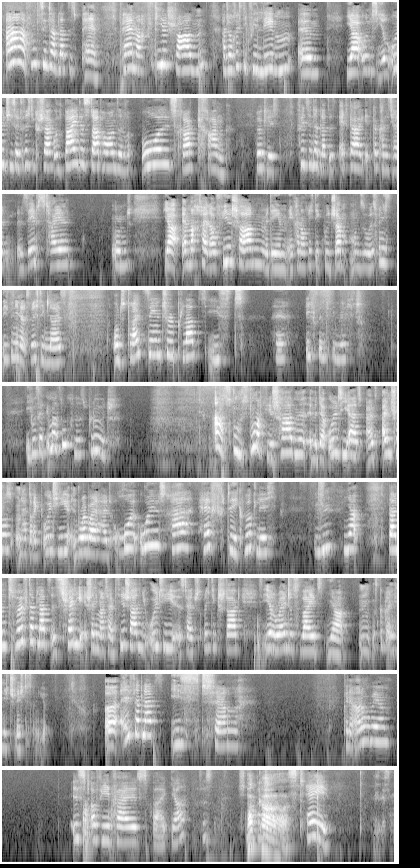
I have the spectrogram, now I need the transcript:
Ah, 15. Platz ist Pam. Pam macht viel Schaden, hat auch richtig viel Leben. Ähm, ja, und ihre Ulti ist halt richtig stark und beide Star Power sind ultra krank. Wirklich. 14. Platz ist Edgar. Edgar kann sich halt selbst teilen. Und ja, er macht halt auch viel Schaden mit dem. Er kann auch richtig cool jumpen und so. Das finde ich, ich finde ihn als richtig nice. Und 13. Platz ist. Hä? Ich finde ihn nicht. Ich muss halt immer suchen, das ist blöd. Ah, Stu. Stu macht viel Schaden mit der Ulti. Er hat halt einen Schuss und hat direkt Ulti. In Brawl Ball halt ultra heftig, wirklich. Mhm, ja. Dann zwölfter Platz ist Shelly. Shelly macht halt viel Schaden. Die Ulti ist halt richtig stark. Ihre Range ist weit. Ja, mm, es gibt eigentlich nichts Schlechtes an ihr. Äh, elfter Platz ist Ver keine Ahnung wer. Ist auf jeden Fall Spike, ja? Was ist? Podcast. Hey. Wir essen.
